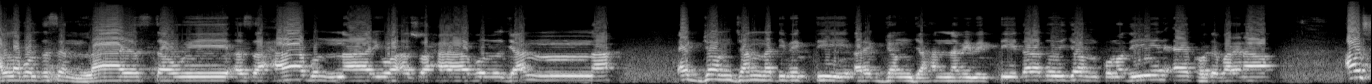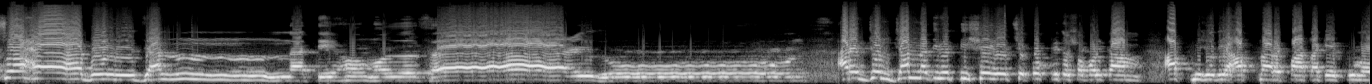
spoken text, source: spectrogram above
আল্লাহ বলতেছেন একজন জান্নাতি ব্যক্তি আর একজন জাহান্নামী ব্যক্তি, তারা দুইজন কোনোদিন এক হতে পারে না। আসহাবুল জান্নাতি হুমুল ফাইজুন। আরেকজন জান্নাতি ব্যক্তি সেই হচ্ছে প্রকৃত সফল কাম আপনি যদি আপনার পাটাকে কোনো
